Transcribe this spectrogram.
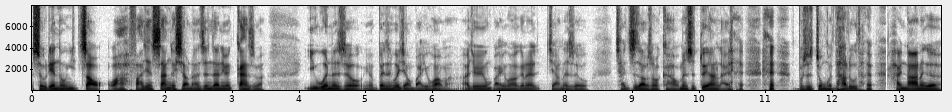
手电筒一照，哇，发现三个小男生在那边干什么？一问的时候，因为本身会讲白话嘛，啊，就用白话跟他讲的时候，才知道说，看我们是对岸来的，不是中国大陆的，还拿那个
